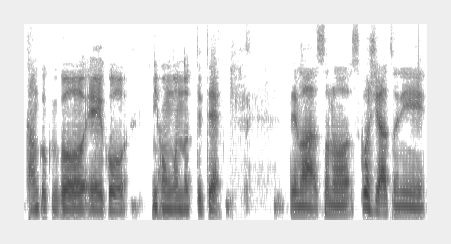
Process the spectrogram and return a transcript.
韓国語、英語、日本語に載ってて、で、まあ、その少し後に、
